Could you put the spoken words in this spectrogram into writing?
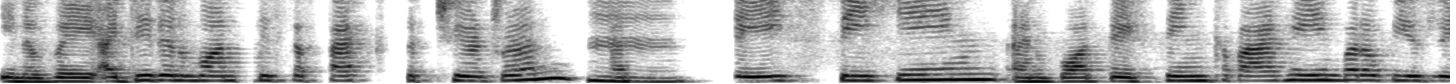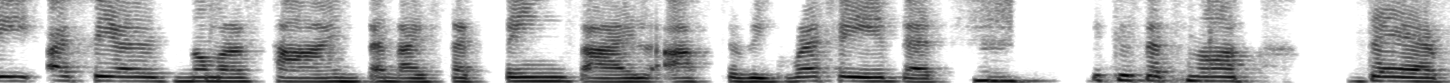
in a way i didn't want this to affect the children mm. and they see him and what they think about him but obviously i failed numerous times and i said things I'll after regretted that mm. because that's not their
